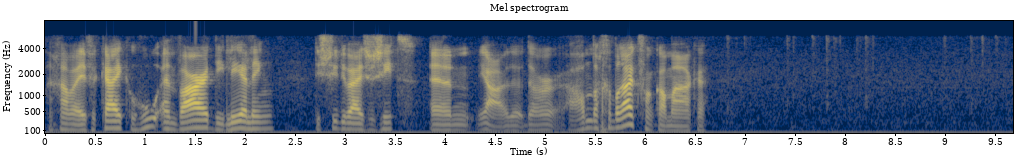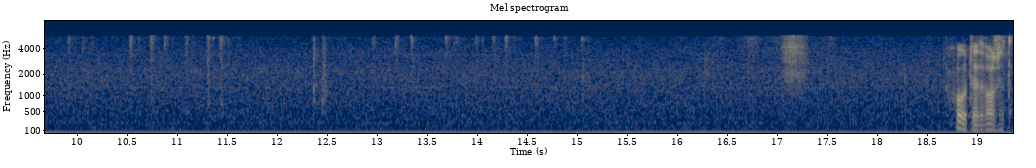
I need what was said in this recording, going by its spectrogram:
Dan gaan we even kijken hoe en waar die leerling die studiewijzer ziet en ja, er handig gebruik van kan maken. Goed, dat was het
